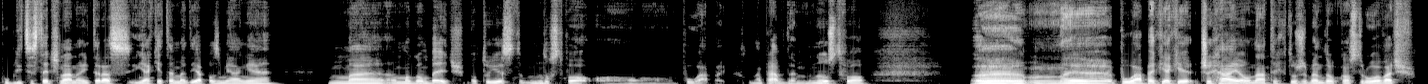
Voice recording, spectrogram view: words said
publicystyczna. No i teraz, jakie te media po zmianie ma, mogą być? Bo tu jest mnóstwo pułapek, naprawdę mnóstwo e, pułapek, jakie czyhają na tych, którzy będą konstruować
